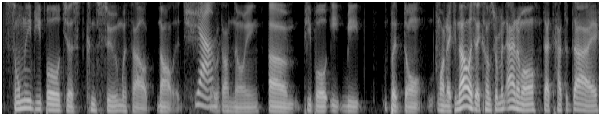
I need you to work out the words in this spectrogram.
so many people just consume without knowledge. Yeah. Or without knowing. Um, people eat meat but don't want to acknowledge that comes from an animal that had to die.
